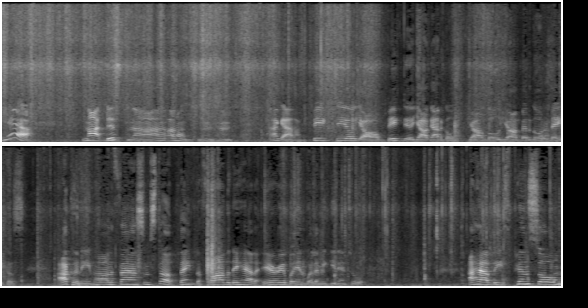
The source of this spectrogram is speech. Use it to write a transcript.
yeah. Not this. Nah, I don't. Mm -hmm. I got a big deal, y'all. Big deal. Y'all got to go. Y'all go. Y'all better go today because I couldn't even hardly find some stuff. Thank the Father they had an area. But anyway, let me get into it. I have these pencil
